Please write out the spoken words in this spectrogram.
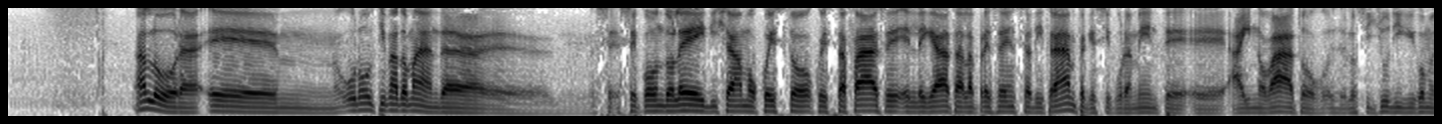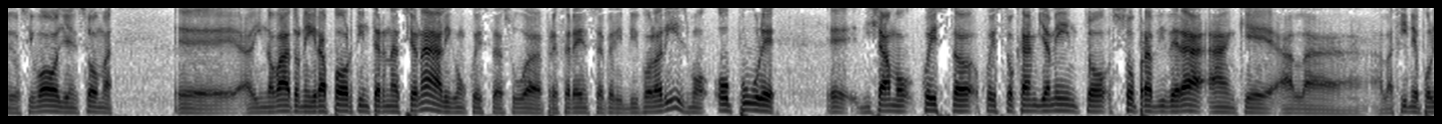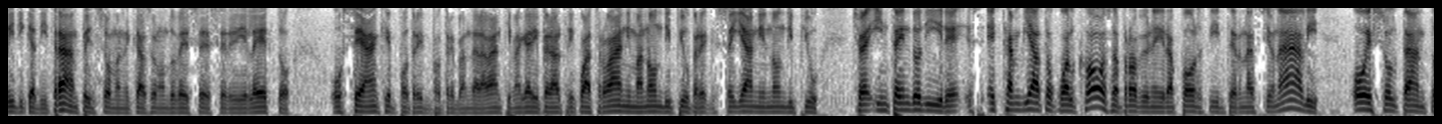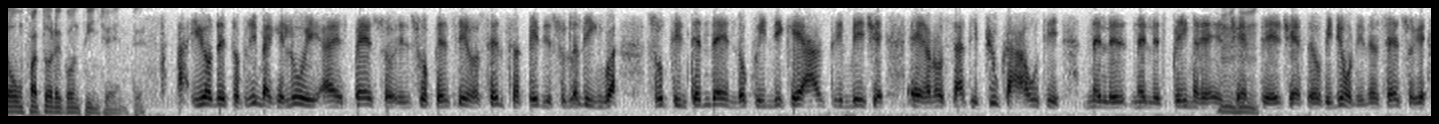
Allora, ehm, un'ultima domanda. Eh, se, secondo lei diciamo, questo, questa fase è legata alla presenza di Trump che sicuramente eh, ha innovato, lo si giudichi come lo si voglia, insomma, eh, ha innovato nei rapporti internazionali con questa sua preferenza per il bipolarismo, oppure eh, diciamo, questo, questo, cambiamento sopravviverà anche alla, alla, fine politica di Trump, insomma, nel caso non dovesse essere rieletto, o se anche potrebbe, potrebbe andare avanti magari per altri quattro anni, ma non di più, per sei anni e non di più. Cioè, intendo dire, è cambiato qualcosa proprio nei rapporti internazionali o è soltanto un fattore contingente? Ma io ho detto prima che lui ha espresso il suo pensiero senza peli sulla lingua, sottintendendo quindi che altri invece erano stati più cauti nelle, nell'esprimere mm-hmm. certe, certe, opinioni, nel senso che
